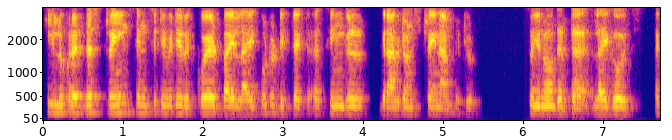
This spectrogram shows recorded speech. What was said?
he looked at the strain sensitivity required by LIGO to detect a single graviton strain amplitude. So you know that uh, LIGO is a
